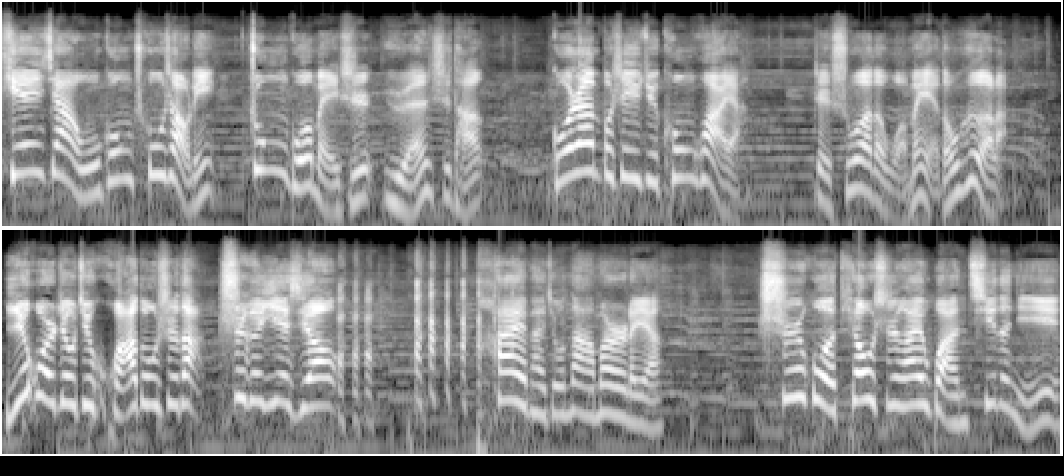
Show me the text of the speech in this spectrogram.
天下武功出少林，中国美食原食堂，果然不是一句空话呀！这说的我们也都饿了，一会儿就去华东师大吃个夜宵。派派就纳闷了呀，吃货挑食癌晚期的你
